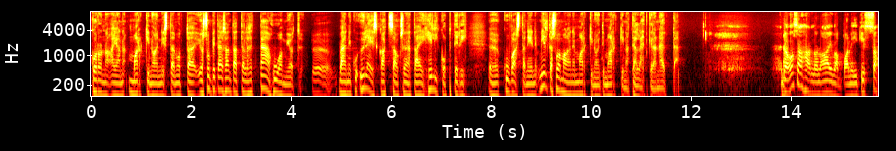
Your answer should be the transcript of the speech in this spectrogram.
korona-ajan markkinoinnista, mutta jos sun pitäisi antaa tällaiset päähuomiot vähän niin kuin yleiskatsauksena tai helikopterikuvasta, niin miltä suomalainen markkinointimarkkina tällä hetkellä näyttää? No osahan on aivan paniikissa,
